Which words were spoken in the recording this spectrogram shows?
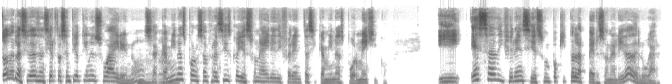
Todas las ciudades en cierto sentido tienen su aire, ¿no? o sea, caminas por San Francisco y es un aire diferente si caminas por México. Y esa diferencia es un poquito la personalidad del lugar.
